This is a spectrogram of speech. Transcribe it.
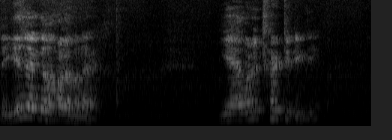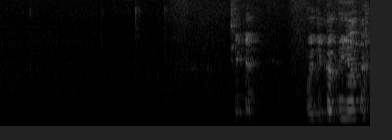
तो ये जो एंगल हमारा बना है, ये है हमारा थर्टी डिग्री ठीक है? कोई दिक्कत नहीं यहाँ तक?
